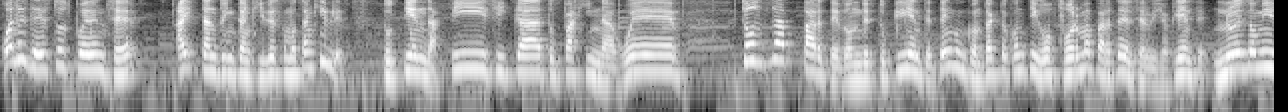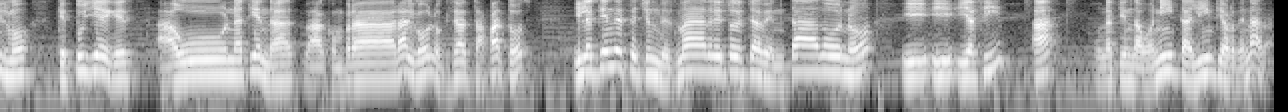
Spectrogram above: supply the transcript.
¿Cuáles de estos pueden ser? Hay tanto intangibles como tangibles. Tu tienda física, tu página web, toda parte donde tu cliente tenga un contacto contigo forma parte del servicio al cliente. No es lo mismo que tú llegues a una tienda a comprar algo, lo que sea, zapatos, y la tienda esté hecho un desmadre, todo esté aventado, ¿no? Y, así, a una tienda bonita, limpia, ordenada.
